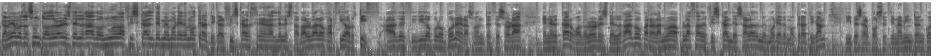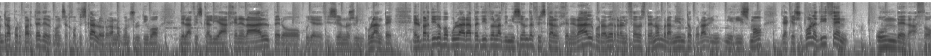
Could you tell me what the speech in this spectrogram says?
Cambiamos de asunto a Dolores Delgado, nueva fiscal de Memoria Democrática. El fiscal general del Estado, Álvaro García Ortiz, ha decidido proponer a su antecesora en el cargo a Dolores Delgado para la nueva plaza de fiscal de Sala de Memoria Democrática y pese al posicionamiento en contra por parte del Consejo Fiscal, órgano consultivo de la Fiscalía General, pero cuya decisión no es vinculante. El Partido Popular ha pedido la dimisión del fiscal general por haber realizado este nombramiento por amiguismo, ya que supone, dicen, un dedazo.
